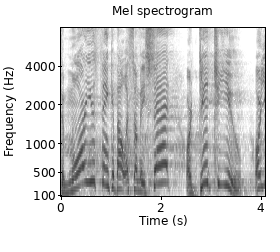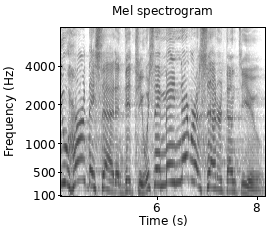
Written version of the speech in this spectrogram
The more you think about what somebody said or did to you, or you heard they said and did to you, which they may never have said or done to you,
